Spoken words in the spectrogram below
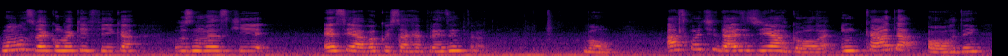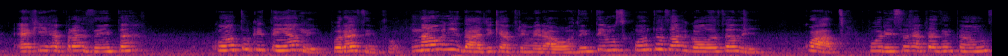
Vamos ver como é que fica os números que esse abaco está representando. Bom, as quantidades de argola em cada ordem é que representa quanto que tem ali. Por exemplo, na unidade que é a primeira ordem, temos quantas argolas ali? 4. Por isso representamos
